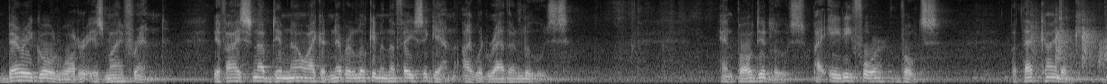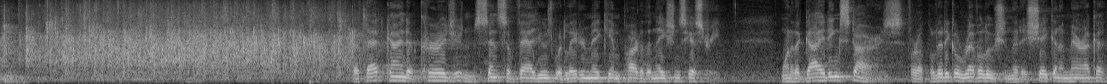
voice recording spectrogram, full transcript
Barry Goldwater is my friend. If I snubbed him now, I could never look him in the face again. I would rather lose. And Paul did lose by 84 votes. But that kind of But that kind of courage and sense of values would later make him part of the nation's history, one of the guiding stars for a political revolution that has shaken America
